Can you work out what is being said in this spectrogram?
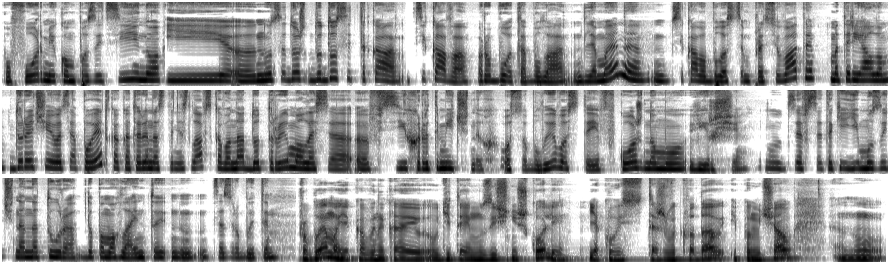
по формі, композиційно. І е, ну це досить така цікава робота була для мене. Цікаво було з цим працювати матеріалом. До речі, оця поетка Катерина Станіславська вона дотрималася е, всіх ритмічних особливостей в кожному вірші. Ну, це все таки її музична натура допомогла інту- це зробити. Проблема, яка виникає у дітей в музичній школі, я колись теж викладав і помічав. Ну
